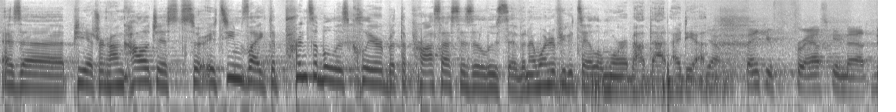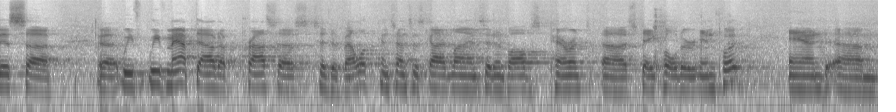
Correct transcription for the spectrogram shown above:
as a pediatric oncologist, so it seems like the principle is clear, but the process is elusive. And I wonder if you could say a little more about that idea. Yeah, thank you for asking that. This, uh, uh, we've, we've mapped out a process to develop consensus guidelines that involves parent uh, stakeholder input. And um,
